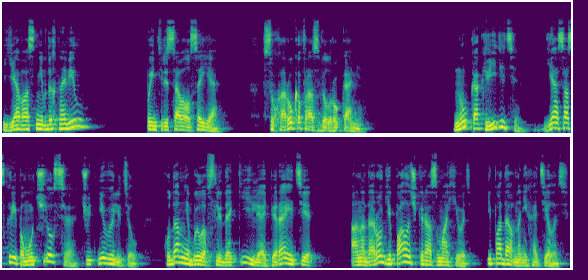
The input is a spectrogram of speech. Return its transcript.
Я вас не вдохновил? поинтересовался я. Сухоруков развел руками. Ну, как видите, я со скрипом учился, чуть не вылетел. Куда мне было в следаки или опираете, а на дороге палочкой размахивать и подавно не хотелось.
